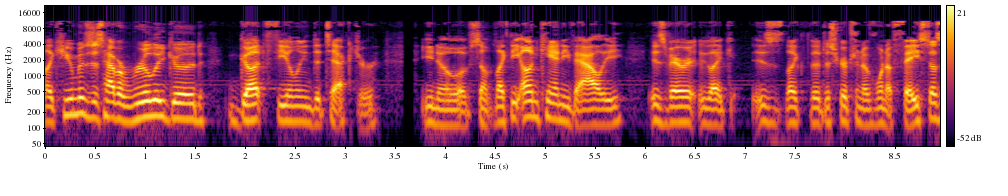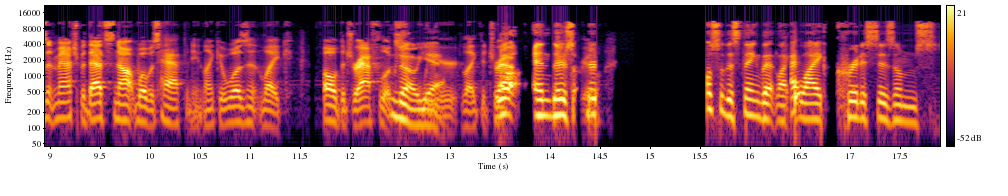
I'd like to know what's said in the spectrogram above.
Like humans just have a really good gut feeling detector, you know, of some like the uncanny valley is very like is like the description of when a face doesn't match, but that's not what was happening. Like it wasn't like oh the draft looks No, yeah. weird. Like the draft Well, and there's, there's also this thing that like I like criticisms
